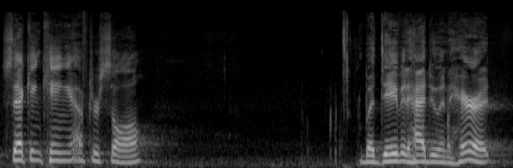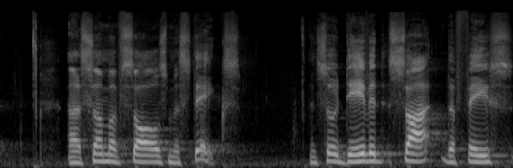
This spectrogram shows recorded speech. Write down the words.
second king after Saul, but David had to inherit uh, some of Saul's mistakes. And so David sought the face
